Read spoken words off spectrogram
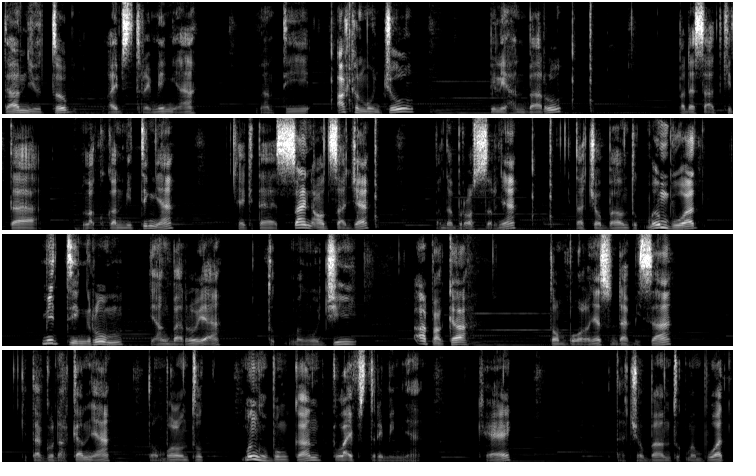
dan YouTube live streaming ya. Nanti akan muncul pilihan baru pada saat kita melakukan meeting ya. Jadi kita sign out saja pada browsernya. Kita coba untuk membuat meeting room yang baru ya untuk menguji apakah tombolnya sudah bisa kita gunakan ya. Tombol untuk menghubungkan ke live streamingnya. Oke. Kita coba untuk membuat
